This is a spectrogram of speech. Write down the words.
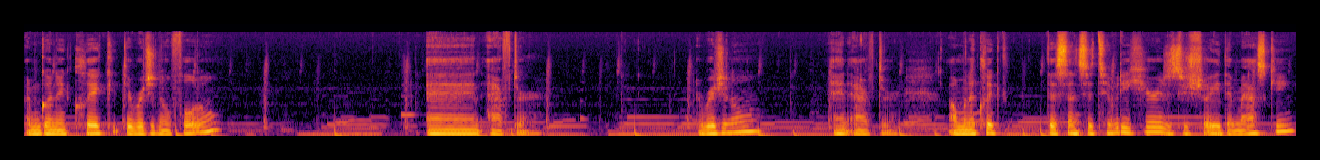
I'm going to click the original photo and after. Original and after. I'm going to click the sensitivity here just to show you the masking.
